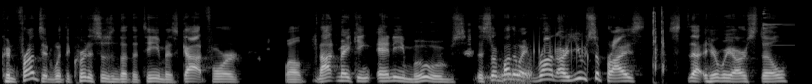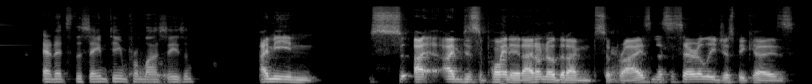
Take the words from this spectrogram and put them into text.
confronted with the criticism that the team has got for well not making any moves. So by the way, Ron, are you surprised that here we are still and it's the same team from last season? I mean, I, I'm disappointed. I don't know that I'm surprised necessarily, just because.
